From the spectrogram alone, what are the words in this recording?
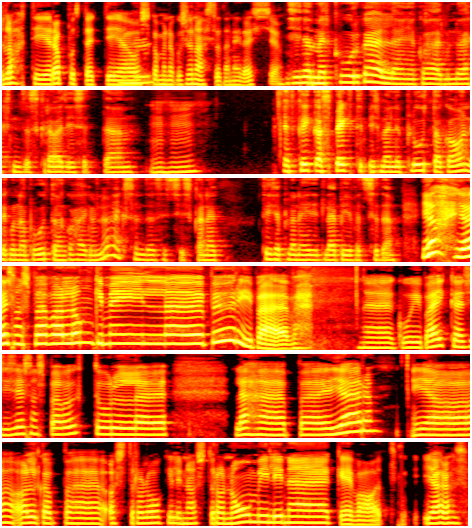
lahti raputati ja mm -hmm. oskame nagu sõnastada neid asju. siis on Merkuur ka jälle on ju kahekümne üheksandas kraadis, et mm. -hmm et kõik aspektid, mis meil nüüd Pluutoga on ja kuna Pluuto on kahekümne üheksandas, et siis ka need teised planeedid läbivad seda. jah, ja esmaspäeval ongi meil äh, pööripäev. Äh, kui päike siis esmaspäeva õhtul äh, läheb jäära ja algab astroloogiline, astronoomiline kevad. jääras,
